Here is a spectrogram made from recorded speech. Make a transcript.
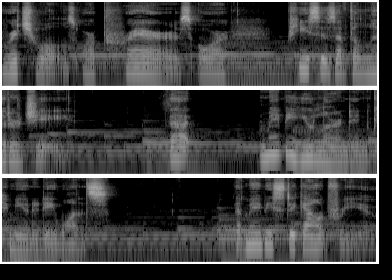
rituals or prayers or pieces of the liturgy that maybe you learned in community once that maybe stick out for you?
